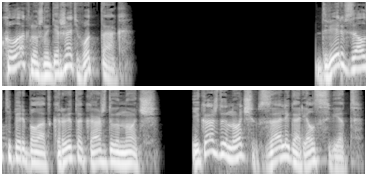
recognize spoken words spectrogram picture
кулак нужно держать вот так». Дверь в зал теперь была открыта каждую ночь, и каждую ночь в зале горел свет.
